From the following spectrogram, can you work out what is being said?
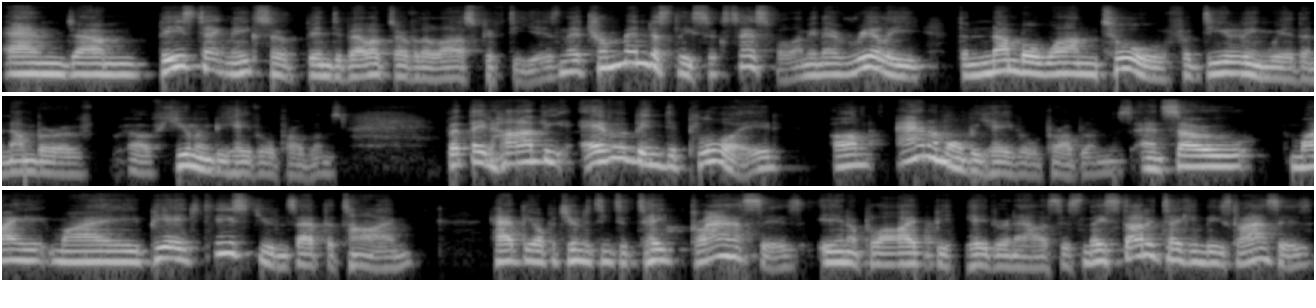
And um, these techniques have been developed over the last 50 years, and they're tremendously successful. I mean, they're really the number one tool for dealing with a number of, of human behavioral problems. But they'd hardly ever been deployed on animal behavioral problems. And so my, my PhD students at the time had the opportunity to take classes in applied behavior analysis. And they started taking these classes.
